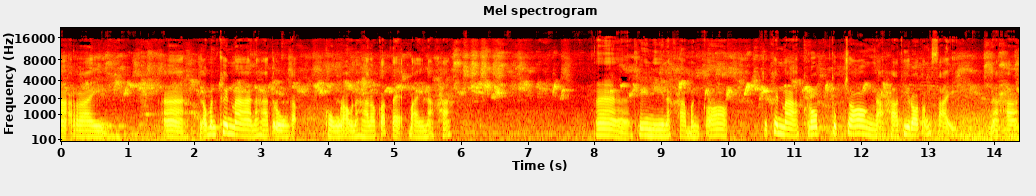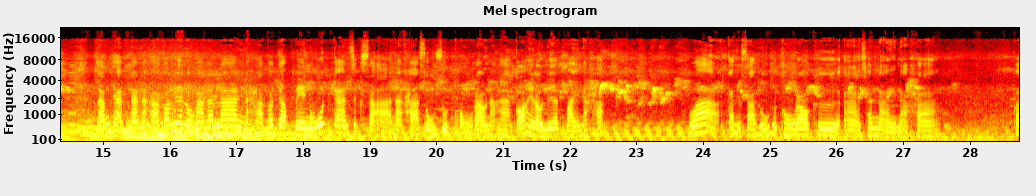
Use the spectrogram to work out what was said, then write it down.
อะไรอ่าแล้วมันขึ้นมานะคะ ตรงกับของเรานะคะ แล้วก็แตะไปนะคะอ่าแค่นี้นะคะมันก็จะขึ้นมาครบทุกช่องนะคะที่เราต้องใส่นะคะ หลังจากนั้นนะคะก็เลื่อนลงมาด้านล่างนะคะ ก็จะเป็นวุฒิการศึกษานะคะ สูงสุดของเรานะคะ ก็ให้เราเลือกไปนะคะ ว่าการศึกษาสูงสุดของเราคืออ่าชั้นไหนนะคะ ก็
